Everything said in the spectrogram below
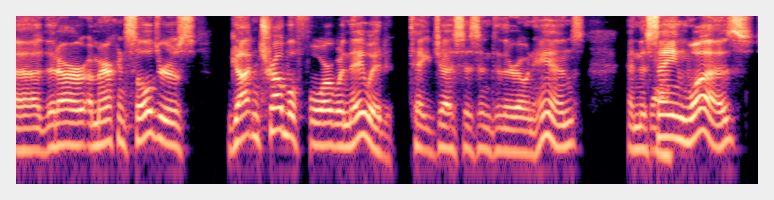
uh, that our American soldiers got in trouble for when they would take justice into their own hands. And the yeah. saying was,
